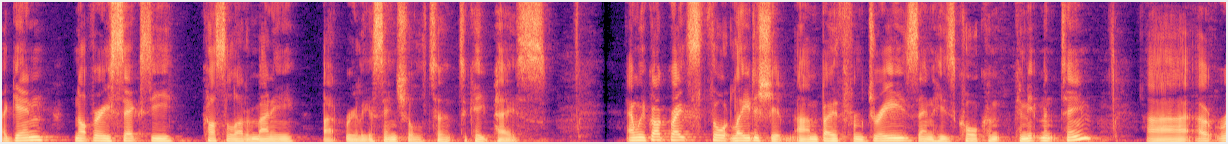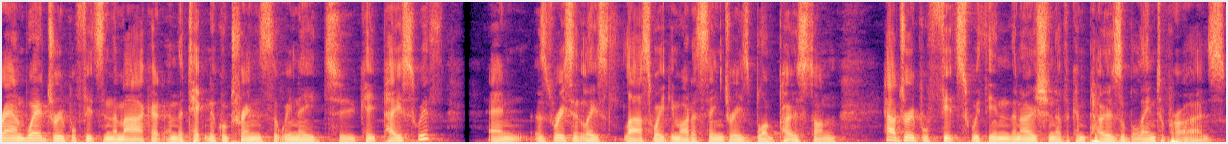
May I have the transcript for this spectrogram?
Again, not very sexy, costs a lot of money, but really essential to, to keep pace. And we've got great thought leadership, um, both from Dries and his core com- commitment team, uh, around where Drupal fits in the market and the technical trends that we need to keep pace with. And as recently as last week, you might have seen Dries' blog post on how Drupal fits within the notion of a composable enterprise.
